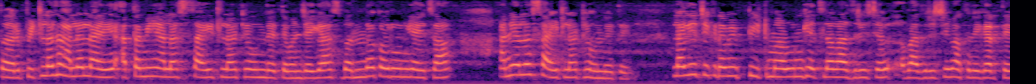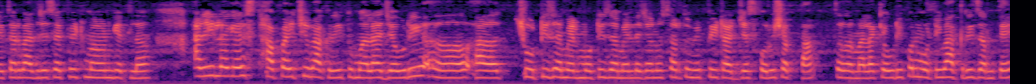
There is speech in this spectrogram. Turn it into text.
तर पिठलं झालेलं आहे. आता मी याला साईडला ठेवून देते. म्हणजे गॅस बंद करून घ्यायचा आणि याला साईडला ठेवून देते. लगेच इकडे मी पीठ मळून घेतलं बाजरीचे बाजरीची भाकरी करते तर बाजरीचं पीठ मळून घेतलं आणि लगेच थापायची भाकरी तुम्हाला जेवढी छोटी जमेल मोठी जमेल त्याच्यानुसार तुम्ही पीठ ॲडजस्ट करू शकता. तर मला केवढी पण मोठी भाकरी जमते.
